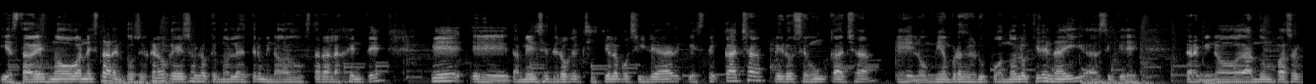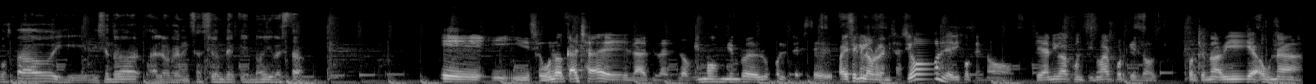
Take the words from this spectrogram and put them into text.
y esta vez no van a estar. Entonces creo que eso es lo que no le ha terminado de gustar a la gente, que eh, también se enteró que existió la posibilidad de que esté Cacha, pero según Cacha, eh, los miembros del grupo no lo quieren ahí, así que terminó dando un paso al costado y diciendo a la organización de que no iba a estar. Eh, y, según lo cacha, eh, los mismos miembros del grupo, este, parece que la organización le dijo que no, que ya no iba a continuar porque, no, porque no había una,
